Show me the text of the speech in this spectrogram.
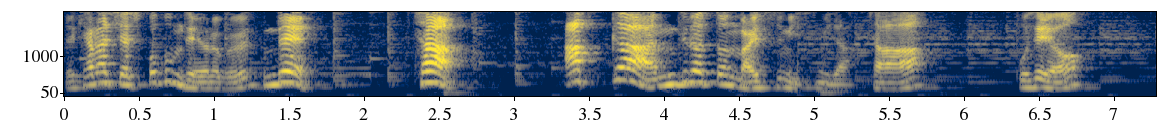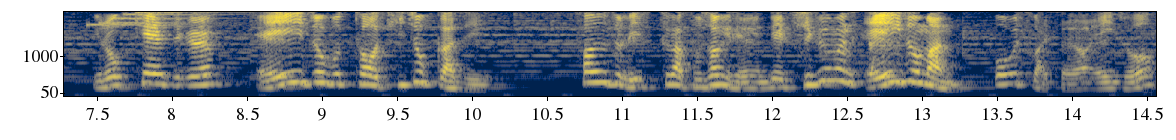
이렇게 하나씩 하나씩 뽑으면 돼요, 여러분. 근데 자 아까 안 드렸던 말씀이 있습니다. 자 보세요. 이렇게 지금 A조부터 D조까지 선수 리스트가 구성이 되어 있는데 지금은 A조만 뽑을 수가 있어요. A조.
